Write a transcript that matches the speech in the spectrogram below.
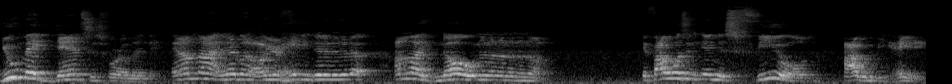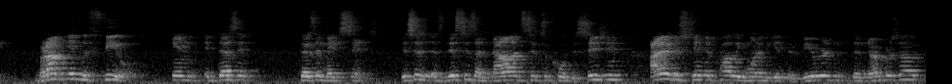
You make dances for a living, and I'm not. And everybody, oh, you're hating. Da, da, da, da. I'm like, no, no, no, no, no, no. If I wasn't in this field, I would be hating. But I'm in the field, and it doesn't doesn't make sense. This is this is a nonsensical decision. I understand they probably wanted to get the viewers, the numbers up,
